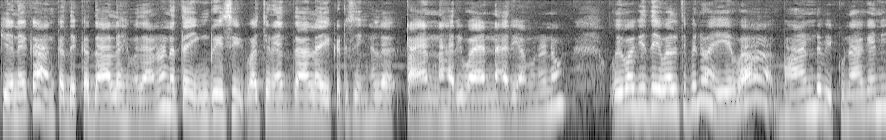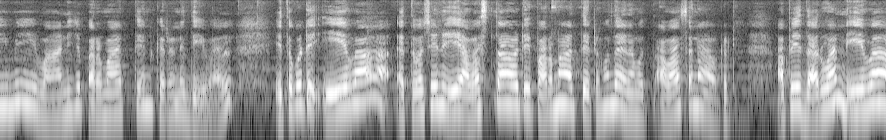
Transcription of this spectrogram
කියන එක අංක දෙක දාලා එහෙම දානවා නැත්නම් ඉංග්‍රීසි වචනයක් දාලා ඒකට සිංහල ටයන්න හරි වයන්න හරි අමුණනවා. ওই වගේ දේවල් තිබෙනවා. ඒවා භාණ්ඩ විකුණා ගැනීමේ වාණිජ පරමාර්ථයෙන් කරන දේවල්. එතකොට ඒවා අත වශයෙන් ඒ අවස්ථාවට ඒ පරමාර්ථයට හොඳයි. නමුත් අවාසනාවකට අපේ දරුවන් ඒවා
